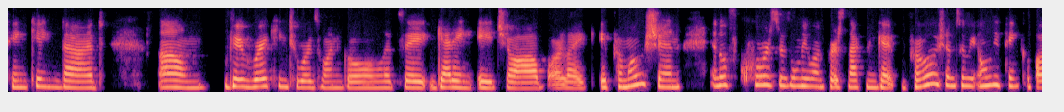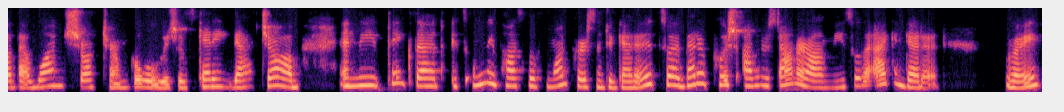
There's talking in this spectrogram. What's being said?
thinking that um, we're working towards one goal, let's say getting a job or like a promotion. And of course, there's only one person that can get promotion. So we only think about that one short term goal, which is getting that job. And we think that it's only possible for one person to get it. So I better push others down around me so that I can get it. Right.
